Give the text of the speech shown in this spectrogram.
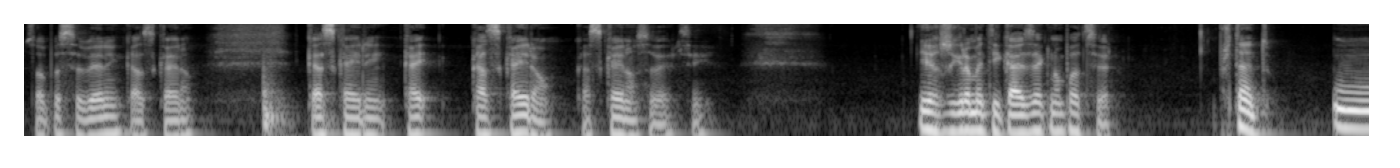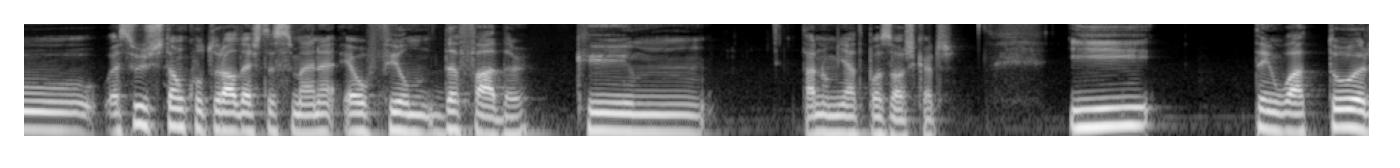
Só para saberem, caso queiram. Caso queiram. cai- caso queiram. Caso queiram saber, sim. Erros gramaticais é que não pode ser. Portanto, o- a sugestão cultural desta semana é o filme The Father, que hum, está nomeado para os Oscars. E tem o ator.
